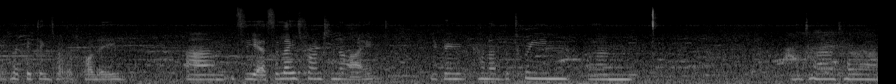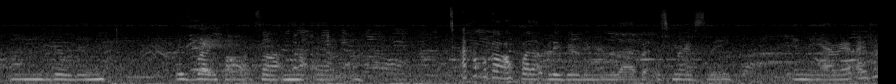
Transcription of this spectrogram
I've heard good things about the Poly. Um, so yeah, so later on tonight, you can kind of between um, the Tower and the building is where the fireworks are in that area. A couple go off by that blue building over there, but it's mostly in the area over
